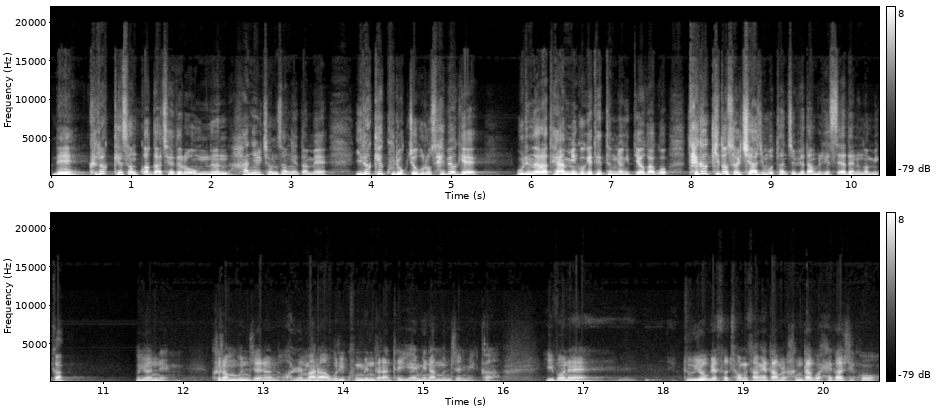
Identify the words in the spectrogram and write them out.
네, 그렇게 성과가 제대로 없는 한일 정상회담에 이렇게 굴욕적으로 새벽에 우리나라 대한민국의 대통령이 뛰어가고 태극기도 설치하지 못한 채 회담을 했어야 되는 겁니까? 의원님, 그런 문제는 얼마나 우리 국민들한테 예민한 문제입니까? 이번에 뉴욕에서 정상회담을 한다고 해가지고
